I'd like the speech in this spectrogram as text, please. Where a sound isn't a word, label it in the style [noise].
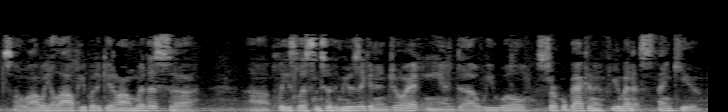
So while we allow people to get on with us, uh, uh, please listen to the music and enjoy it, and uh, we will circle back in a few minutes. Thank you.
